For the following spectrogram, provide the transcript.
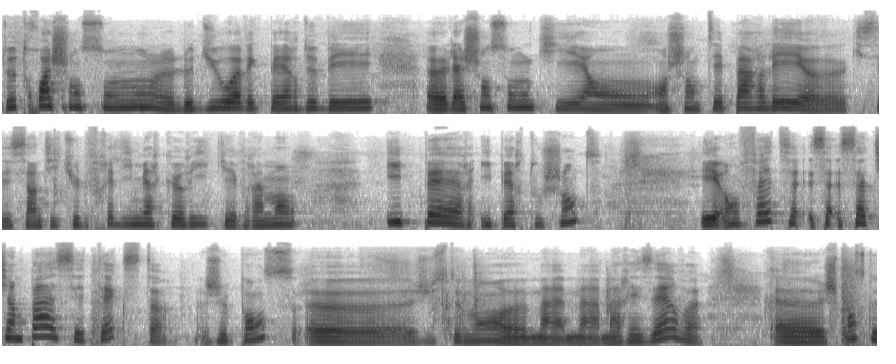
deux, trois chansons, le duo avec PR2B, euh, la chanson qui est en, en chanté-parlé, euh, qui s'intitule Freddie Mercury, qui est vraiment hyper, hyper touchante. Et en fait, ça, ça tient pas à ces textes, je pense, euh, justement, euh, ma, ma- ma réserve. Euh, je pense que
